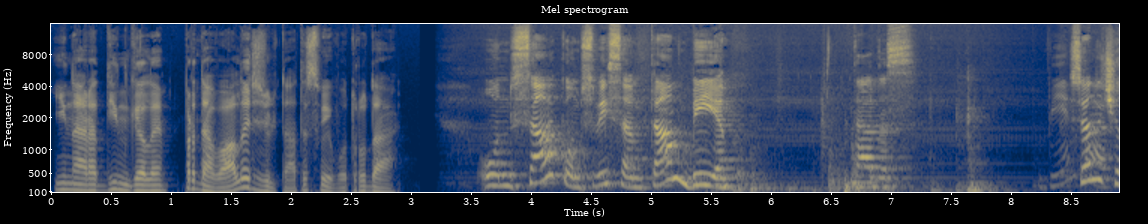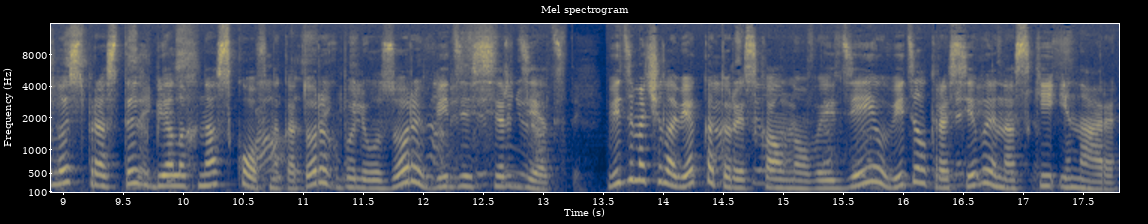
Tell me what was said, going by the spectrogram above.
Инара Дингеле, продавала результаты своего труда. Un sākums visam tam bija tādas все началось с простых белых носков, на которых были узоры в виде сердец. Видимо, человек, который искал новые идеи, увидел красивые носки Инары.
